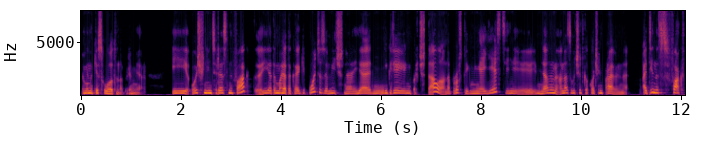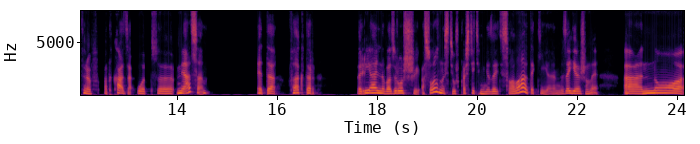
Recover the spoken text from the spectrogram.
аминокислоты, например. И очень интересный факт, и это моя такая гипотеза личная, я нигде ее не прочитала, она просто у меня есть, и меня, она звучит как очень правильная. Один из факторов отказа от э, мяса — это фактор реально возросшей осознанности, уж простите меня за эти слова, такие заезженные, а, но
